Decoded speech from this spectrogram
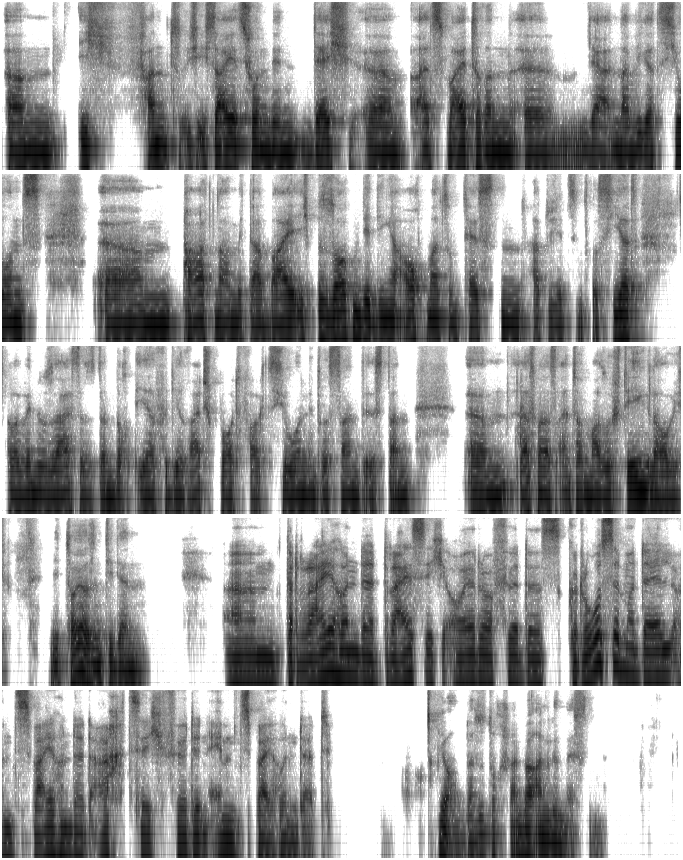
Ähm, ich fand, ich, ich sah jetzt schon den Dash äh, als weiteren äh, ja, Navigationspartner ähm, mit dabei. Ich besorge mir die Dinge auch mal zum Testen, hat mich jetzt interessiert. Aber wenn du sagst, dass es dann doch eher für die Reitsportfraktion interessant ist, dann ähm, lass mal das einfach mal so stehen, glaube ich. Wie teuer sind die denn? Ähm, 330 Euro für das große Modell und 280 für den M200. Ja, das ist doch scheinbar angemessen.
